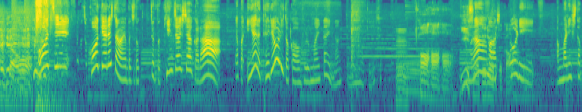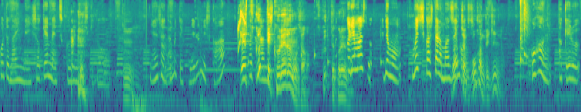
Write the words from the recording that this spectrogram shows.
るかお家高級レストランはやっぱちょっとちょっと緊張しちゃうからやっぱ家で手料理とかを振る舞いたいなって思うわけですようんはあはあはあいいっすね手料理とか料理あんまりしたことないんで一生懸命作るんですけど。うん。皆さん食べてくれるんですか？え作ってくれるのじゃあ。作ってくれる作りますよ。えでももしかしたらまずワンちゃんごいかもしれない。飯できんの？ご飯炊ける。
